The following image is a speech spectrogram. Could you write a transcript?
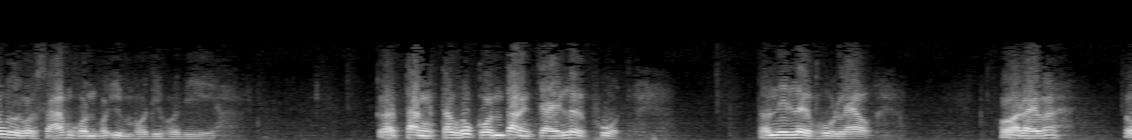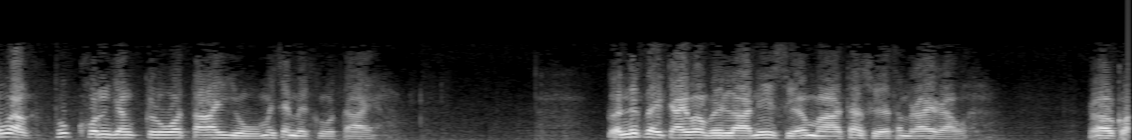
รู้สึกว่าสามคนพออิ่มพอดีพอดี ก็ตั้งแต่ทุกคนตั้งใจเลิกพูด ตอนนี้เลิกพูดแล้ว เพราะอะไรวะ เพราะว่าทุกคนยังกลัวตายอยู่ ไม่ใช่ไม่กลัวตายก็นึกในใจว่าเวลานี้เสือมาถ้าเสือทำร้ายเรา เราก็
